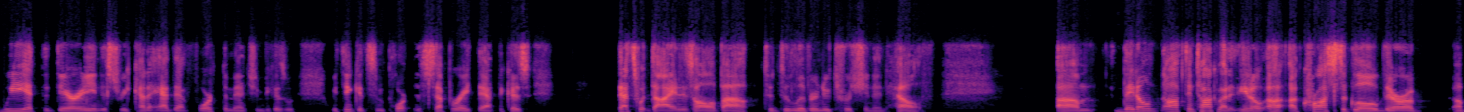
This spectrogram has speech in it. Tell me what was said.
we at the dairy industry kind of add that fourth dimension because we, we think it's important to separate that because that's what diet is all about to deliver nutrition and health. Um, they don't often talk about it. You know uh, across the globe there are a,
